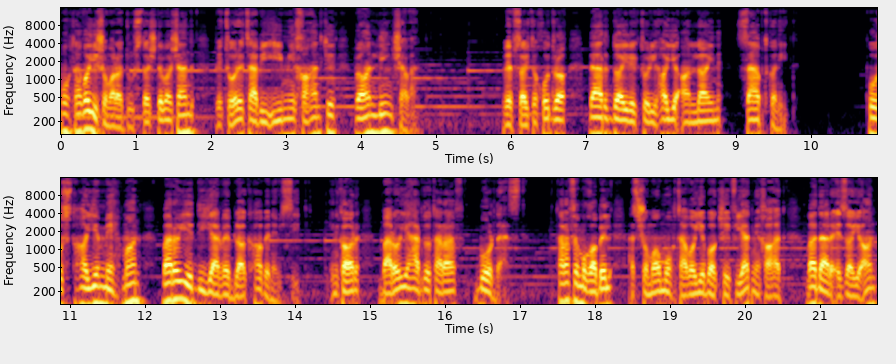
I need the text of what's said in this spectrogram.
محتوای شما را دوست داشته باشند به طور طبیعی می‌خواهند که به آن لینک شوند. وبسایت خود را در دایرکتوری های آنلاین ثبت کنید. پست های مهمان برای دیگر وبلاگ ها بنویسید. این کار برای هر دو طرف برد است. طرف مقابل از شما محتوای با کیفیت می‌خواهد و در ازای آن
